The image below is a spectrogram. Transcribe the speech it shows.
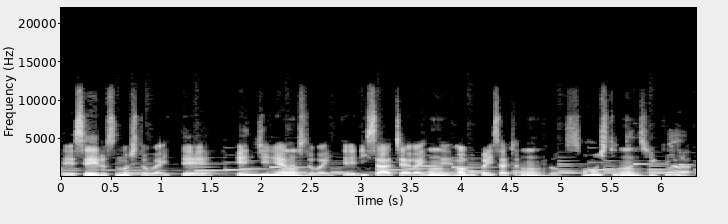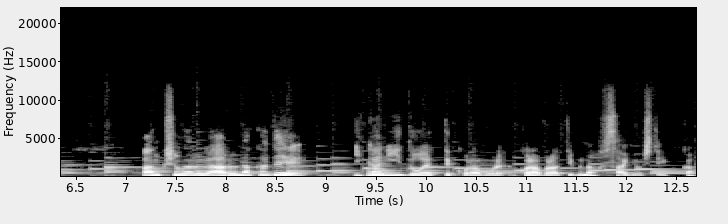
て、セールスの人がいて、エンジニアの人がいて、リサーチャーがいて、うんまあ僕はリサーチャーだけど、その人たちが、ファンクショナルがある中で、いかにどうやって collabora、collaborative な作業をしていくか。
